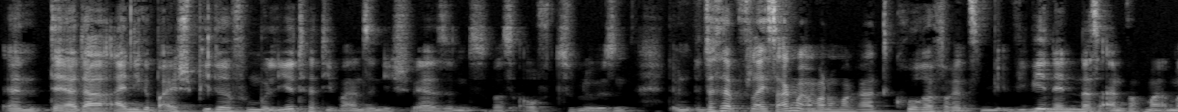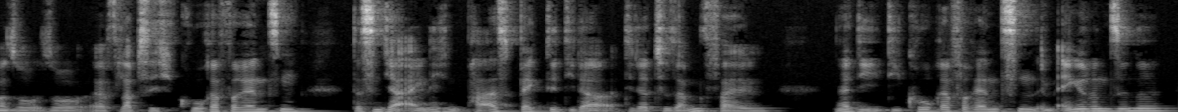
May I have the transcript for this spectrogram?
äh, der da einige Beispiele formuliert hat, die wahnsinnig schwer sind, was aufzulösen. Und deshalb vielleicht sagen wir einfach nochmal gerade Co-Referenzen. Wie wir nennen das einfach mal immer so, so äh, flapsig Co-Referenzen. Das sind ja eigentlich ein paar Aspekte, die da, die da zusammenfallen. Ne? Die, die Co-Referenzen im engeren Sinne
